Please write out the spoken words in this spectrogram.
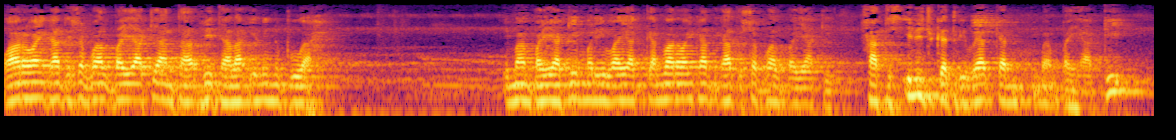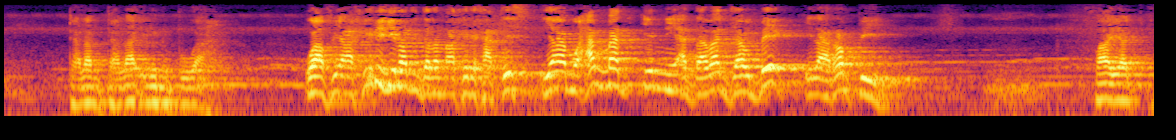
Warawai hadis sebal bayaki antar bidala ini nubuah. Imam Bayaki meriwayatkan warawai hadis sebal bayaki Hadis ini juga diriwayatkan Imam Baihaqi dalam Dalailun Nubuwah. Wa fi akhirih dalam akhir hadis, ya Muhammad inni atawajjau bi ila rabbi. Fayaj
